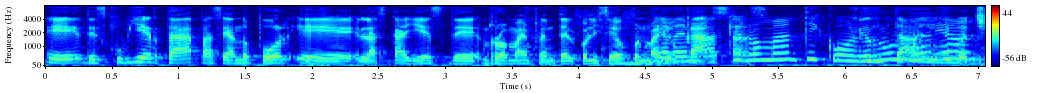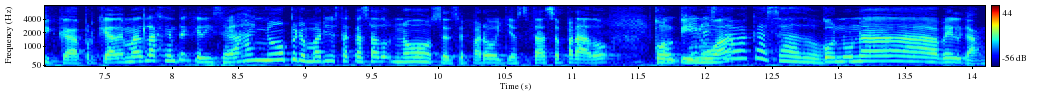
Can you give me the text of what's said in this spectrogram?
eh, descubierta paseando por eh, las calles de Roma enfrente del Coliseo con Y Mario además, Casas. Qué romántico, Qué en romántico, Italia. chica. Porque además la gente que dice, ay, no, pero Mario está casado. No, se separó, ya está separado. ¿Con quién Continúa estaba casado? con una belga.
